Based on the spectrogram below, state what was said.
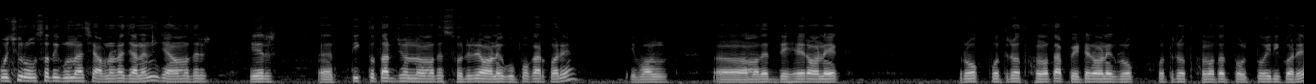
প্রচুর ঔষধি গুণ আছে, আপনারা জানেন যে আমাদের এর তিক্ততার জন্য আমাদের শরীরে অনেক উপকার করে এবং আমাদের দেহের অনেক রোগ প্রতিরোধ ক্ষমতা, পেটের অনেক রোগ প্রতিরোধ ক্ষমতা তৈরি করে।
